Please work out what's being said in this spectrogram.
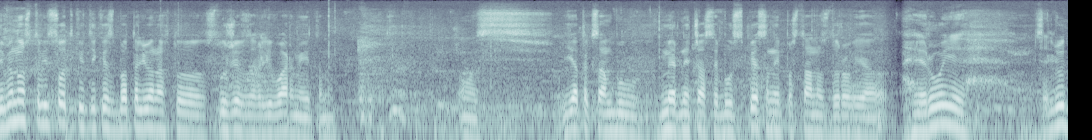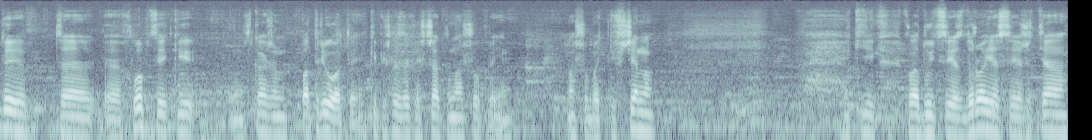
90% тільки з батальйону, хто служив взагалі в армії. Там. Ось. Я так само був в мирний час, я був списаний по стану здоров'я. Герої це люди, це е, хлопці, які, скажімо, патріоти, які пішли захищати нашу Україну, нашу батьківщину, які кладуть своє здоров'я, своє життя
